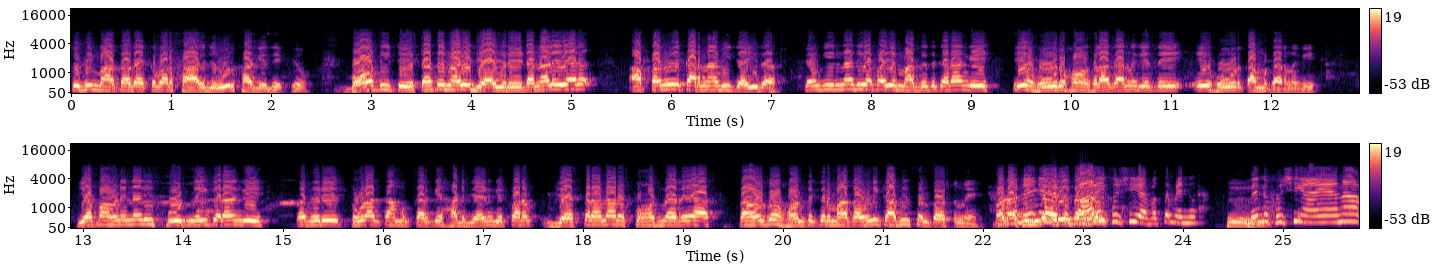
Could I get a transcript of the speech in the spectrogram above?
ਤੁਸੀਂ ਮਾਤਾ ਦਾ ਇੱਕ ਵਾਰ ਸਾਗ ਜ਼ਰੂਰ ਖਾ ਕੇ ਦੇਖਿਓ। ਬਹੁਤ ਹੀ ਟੇਸਟ ਆ ਤੇ ਨਾਲੇ ਜਾਇਜ਼ ਰੇਟ ਆ। ਨਾਲੇ ਯਾਰ ਆਪਾਂ ਨੂੰ ਇਹ ਕਰਨਾ ਵੀ ਚਾਹੀਦਾ ਕਿਉਂਕਿ ਇਹਨਾਂ ਦੀ ਆਪਾਂ ਜੇ ਮਦਦ ਕਰਾਂਗੇ ਇਹ ਹੋਰ ਹੌਸਲਾ ਕਰਨਗੇ ਤੇ ਇਹ ਹੋਰ ਕੰਮ ਕਰਨਗੇ। ਜੇ ਆਪਾਂ ਹੁਣ ਇਹਨਾਂ ਦੀ ਸਪੋਰਟ ਨਹੀਂ ਕਰਾਂਗੇ ਤਾਂ ਫਿਰ ਇਹ ਥੋੜਾ ਕੰਮ ਕਰਕੇ ਹਟ ਜਾਣਗੇ। ਪਰ ਜਿਸ ਤਰ੍ਹਾਂ ਦਾ ਰਿਸਪੌਂਸ ਮਿਲ ਰਿਹਾ ਤਾਂ ਉਹ ਤੋਂ ਹੁਣ ਤੱਕ ਮਾਤਾ ਹੁਣੀ ਕਾਫੀ ਸੰਤੁਸ਼ਟ ਨੇ। ਪਤਾ ਨਹੀਂ ਠੀਕ ਹੈ ਅਜੇ ਤਾਂ ਬਾਹਲੀ ਖੁਸ਼ੀ ਆ ਪਤਾ ਮੈਨੂੰ। ਹੂੰ। ਮੈਨੂੰ ਖੁਸ਼ੀ ਆਏ ਆ ਨਾ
